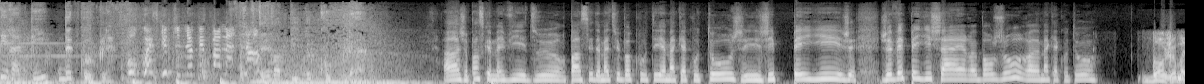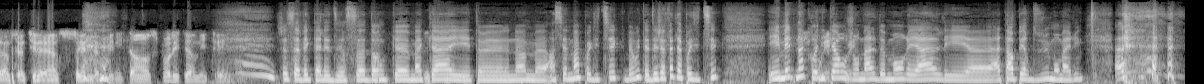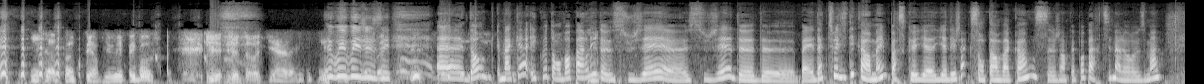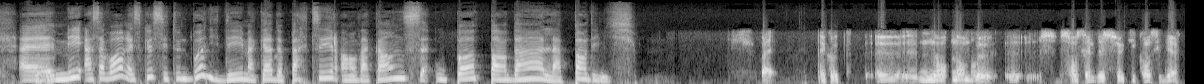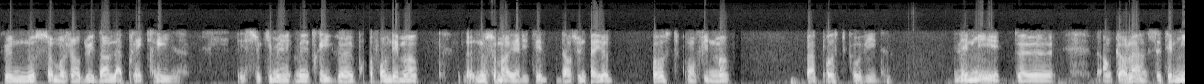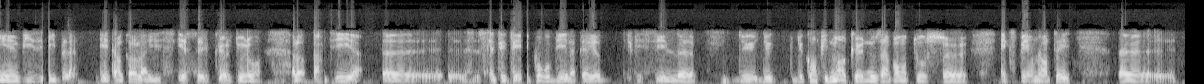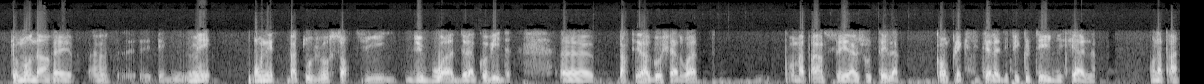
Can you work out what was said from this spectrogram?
Thérapie de couple. Pourquoi est-ce que tu ne le fais pas maintenant? Thérapie de couple. Ah, je pense que ma vie est dure. Passer de Mathieu Bocoté à Macacoto, j'ai j'ai payé, je, je vais payer cher. Bonjour, euh, Macacoto. Bonjour, Madame Saint-Hilaire. C'est la pénitence pour l'éternité. Je savais que tu allais dire ça. Donc, euh, Maca est un homme anciennement politique. Ben oui, tu as déjà fait de la politique. Et maintenant chroniqueur Oui, au. Journal de Montréal et euh, à temps perdu, mon mari. A pas perdu. Oui, c'est beau. Je, je te retiens, là. Oui, oui, je sais. Euh, donc, Maca, écoute, on va parler d'un sujet, euh, sujet de, de ben, d'actualité quand même, parce qu'il y a, y a des gens qui sont en vacances. J'en fais pas partie, malheureusement. Euh, Mais à savoir, est-ce que c'est une bonne idée, Maca, de partir en vacances ou pas pendant la pandémie? Écoute, euh, non- nombreux euh, sont celles de ceux qui considèrent que nous sommes aujourd'hui dans la pré-crise. Et ce qui m'in- m'intrigue euh, profondément, euh, nous sommes en réalité dans une période post-confinement, pas post-Covid. L'ennemi est euh, encore là, cet ennemi invisible. Il est encore là, il, il circule toujours. Alors, partir euh, cet été pour oublier la période difficile du, confinement que nous avons tous euh, expérimenté, euh, tout le monde en rêve. Hein? Mais on n'est pas toujours sorti du bois de la COVID. Euh, partir à gauche et à droite, pour ma part, c'est ajouter la complexité à la difficulté initiale. On n'a pas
